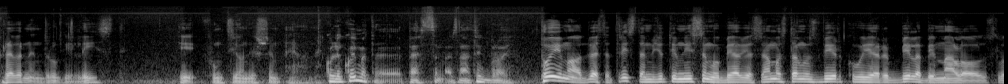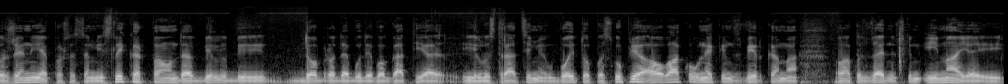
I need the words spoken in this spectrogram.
prevrnem drugi list i funkcionišem, evo me. Koliko imate pesama, znate broj? To ima 200-300, međutim nisam objavio samostalnu zbirku jer bila bi malo složenije, pošto sam i slikar, pa onda bilo bi dobro da bude bogatija i ilustracijama u boji to poskuplja, a ovako u nekim zbirkama, ovako zajedničkim ima je i...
